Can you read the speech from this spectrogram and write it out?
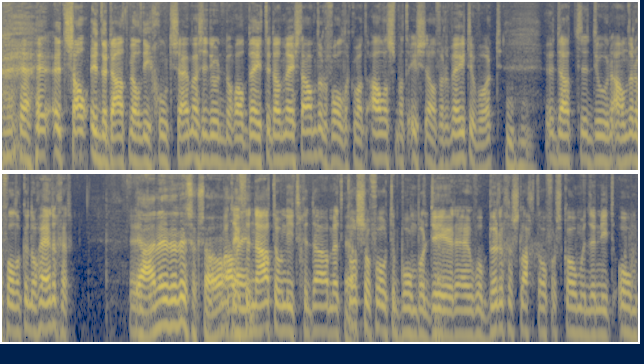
ja, het zal inderdaad wel niet goed zijn, maar ze doen het nog wel beter dan de meeste andere volken. Want alles wat Israël verweten wordt, mm -hmm. dat doen andere volken nog erger. Ja, nee, dat is ook zo. Wat Alleen... heeft de NATO niet gedaan met ja. Kosovo te bombarderen? Ja. Hoeveel burgerslachtoffers komen er niet om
